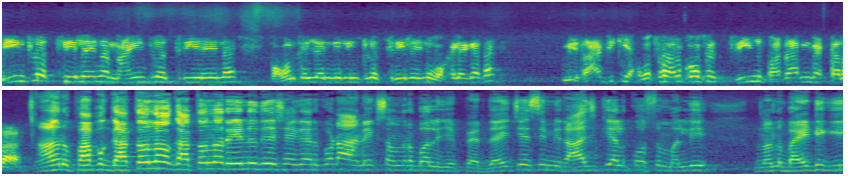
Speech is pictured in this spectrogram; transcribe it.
మీ ఇంట్లో స్త్రీలైనా నా ఇంట్లో స్త్రీ అయినా పవన్ కళ్యాణ్ గారి ఇంట్లో స్త్రీలైనా ఒకలే కదా? మీ రాజకీయ అవసరాల కోసం స్త్రీని బదారం పెట్టాలా? అవును పాప గతంలో గతంలో రేణు దేశాయ్ గారు కూడా అనేక సందర్భాలు చెప్పారు. దయచేసి మీ రాజకీయాల కోసం మళ్ళీ నన్ను బయటికి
